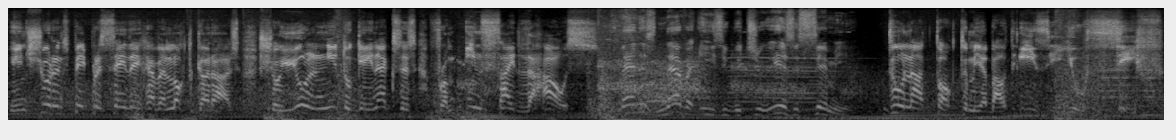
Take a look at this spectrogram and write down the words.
Insurance papers say they have a locked garage, so you'll need to gain access from inside the house. Man, it's never easy with you, is it, Simeon? Do not talk to me about easy, you thief.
